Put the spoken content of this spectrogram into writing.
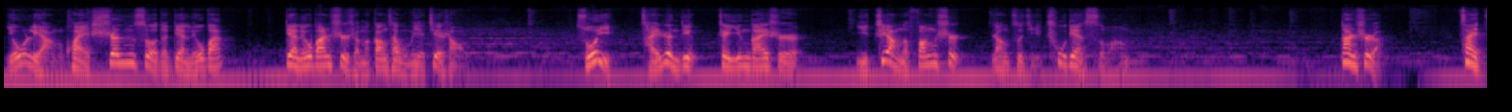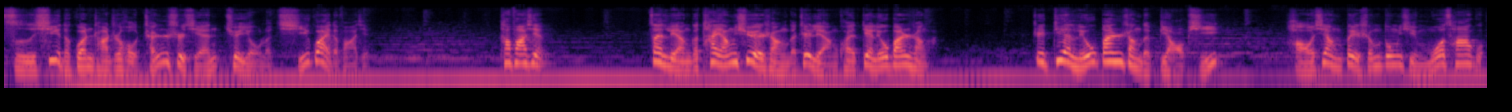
有两块深色的电流斑，电流斑是什么？刚才我们也介绍了，所以才认定这应该是以这样的方式让自己触电死亡。但是啊，在仔细的观察之后，陈世贤却有了奇怪的发现。他发现，在两个太阳穴上的这两块电流斑上啊，这电流斑上的表皮好像被什么东西摩擦过，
